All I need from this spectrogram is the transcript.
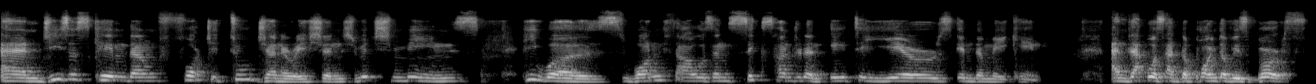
and Jesus came down 42 generations, which means he was 1,680 years in the making. And that was at the point of his birth.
